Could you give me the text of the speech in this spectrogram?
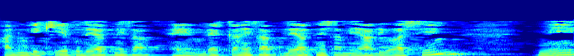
අනුන්ගේ කියපු දෙයක් නිසා, එහෙම දැක්ක නිසා දෙයක් නිසා මේ ආදි වශයෙන් මේ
